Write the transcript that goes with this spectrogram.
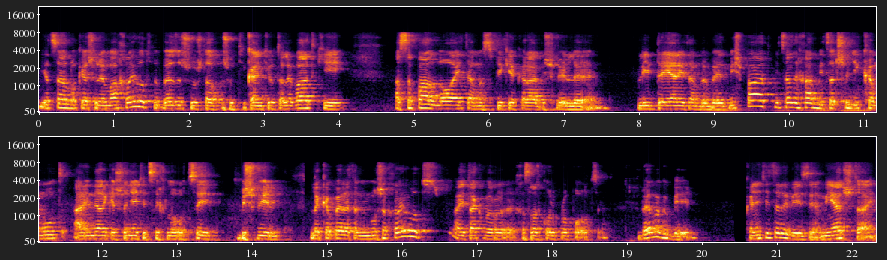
יצרנו קשר עם האחריות, ובאיזשהו שלב פשוט תיקנתי אותה לבד, כי הספה לא הייתה מספיק יקרה בשביל אה, להתדיין איתם בבית משפט מצד אחד, מצד שני כמות האנרגיה שאני הייתי צריך להוציא בשביל לקבל את המימוש אחריות הייתה כבר חסרת כל פרופורציה. במקביל, קניתי טלוויזיה מיד שתיים,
